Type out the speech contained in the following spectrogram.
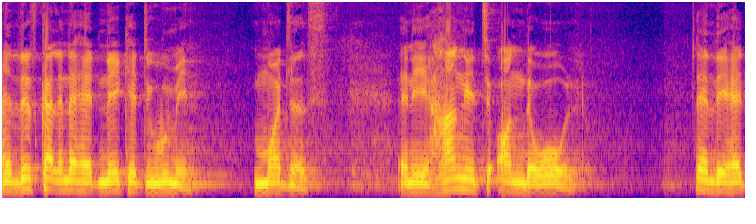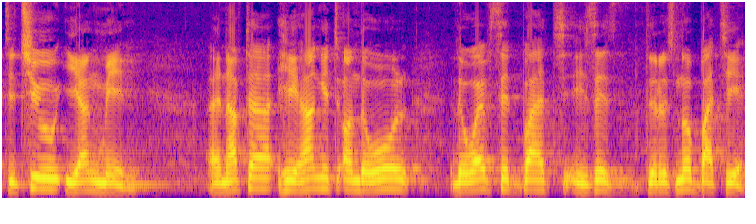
and this calendar had naked women, models, and he hung it on the wall. Then they had two young men. And after he hung it on the wall, the wife said, But he says, There is no but here.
